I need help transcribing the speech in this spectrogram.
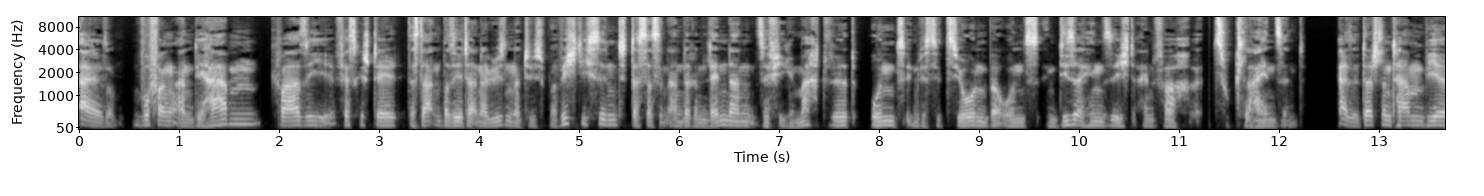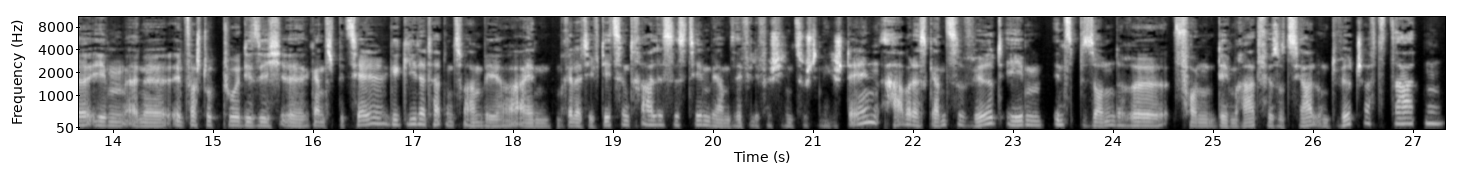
Also, wo fangen wir an? Die haben quasi festgestellt, dass datenbasierte Analysen natürlich super wichtig sind, dass das in anderen Ländern sehr viel gemacht wird und Investitionen bei uns in dieser Hinsicht einfach zu klein sind. Also in Deutschland haben wir eben eine Infrastruktur, die sich äh, ganz speziell gegliedert hat. Und zwar haben wir ein relativ dezentrales System. Wir haben sehr viele verschiedene zuständige Stellen, aber das Ganze wird eben insbesondere von dem Rat für Sozial- und Wirtschaftsdaten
